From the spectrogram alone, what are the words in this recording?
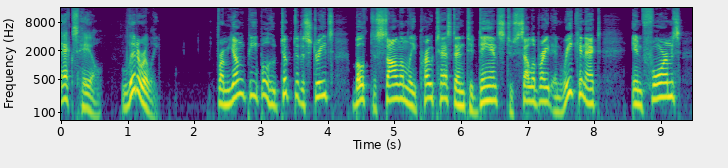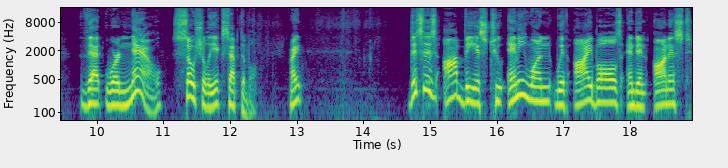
exhale, literally, from young people who took to the streets both to solemnly protest and to dance, to celebrate and reconnect in forms that were now socially acceptable, right? This is obvious to anyone with eyeballs and an honest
